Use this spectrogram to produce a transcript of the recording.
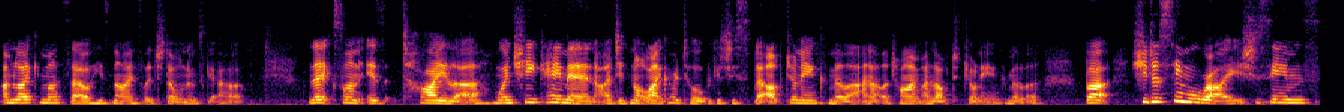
I'm liking Marcel. He's nice. I just don't want him to get hurt. The next one is Tyler. When she came in, I did not like her at all because she split up Johnny and Camilla and at the time I loved Johnny and Camilla. But she does seem alright. She seems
